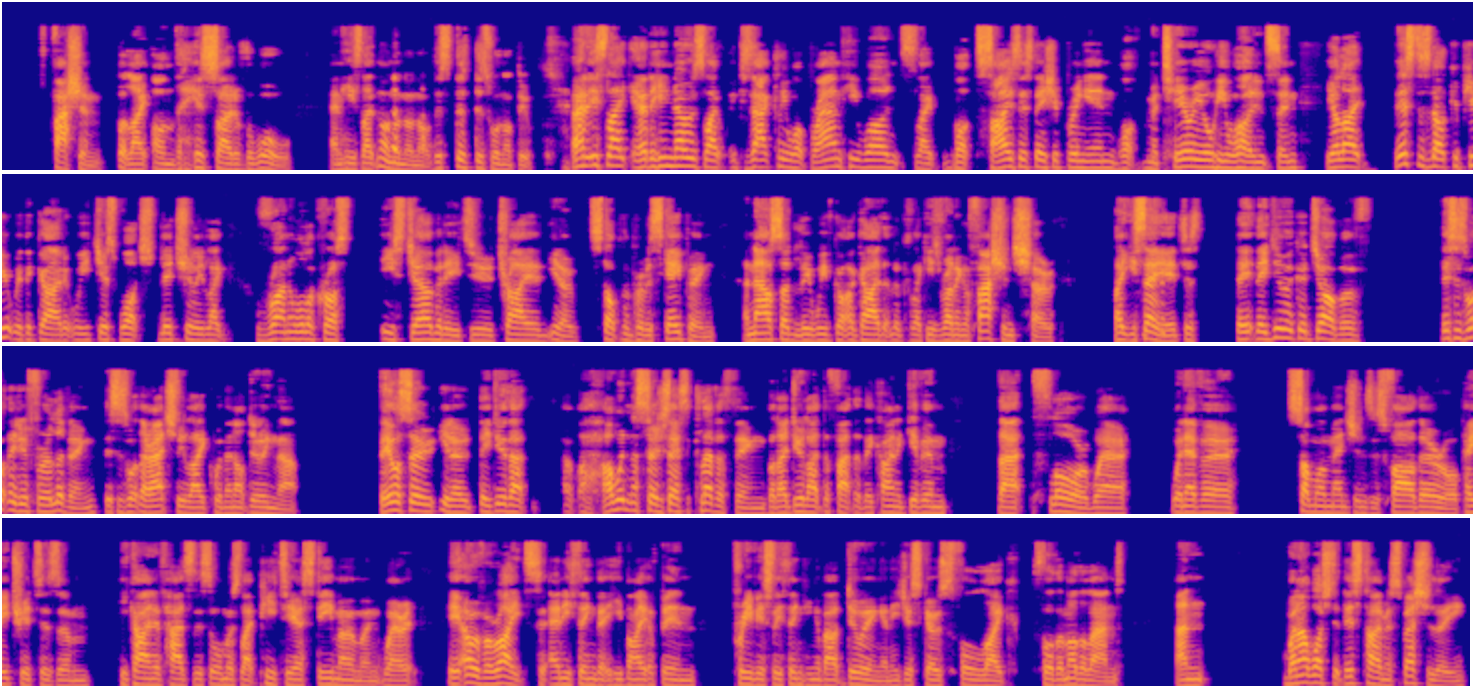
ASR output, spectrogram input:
fashion, but like on the, his side of the wall. And he's like, no, no, no, no, this, this, this will not do. And it's like, and he knows like exactly what brand he wants, like what sizes they should bring in, what material he wants. And you're like, this does not compute with the guy that we just watched literally like run all across East Germany to try and, you know, stop them from escaping. And now suddenly we've got a guy that looks like he's running a fashion show. Like you say, it just, they, they do a good job of, this is what they do for a living. This is what they're actually like when they're not doing that. They also, you know, they do that. uh, I wouldn't necessarily say it's a clever thing, but I do like the fact that they kind of give him that floor where whenever someone mentions his father or patriotism, he kind of has this almost like PTSD moment where it, it overwrites anything that he might have been previously thinking about doing, and he just goes full like for the motherland. And when I watched it this time, especially,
